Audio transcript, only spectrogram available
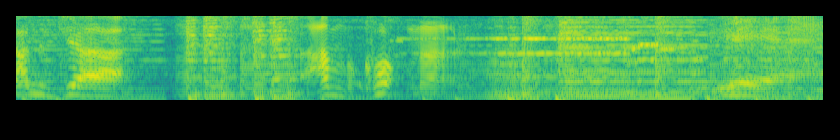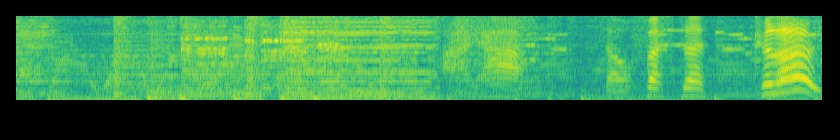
manager. I'm a cook man. Yeah. I am Sylvester Cologne.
